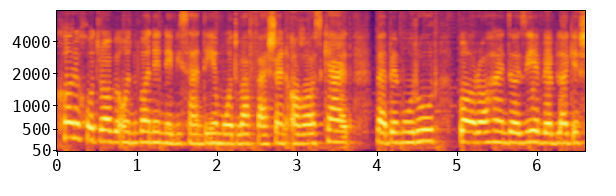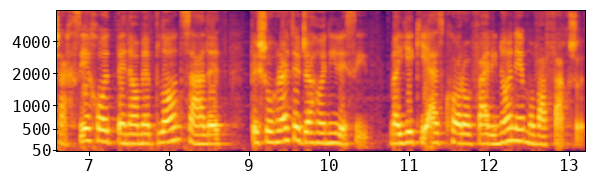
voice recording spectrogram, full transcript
کار خود را به عنوان نویسنده مد و فشن آغاز کرد و به مرور با راه اندازی وبلاگ شخصی خود به نام بلاند سالد به شهرت جهانی رسید. و یکی از کارآفرینان موفق شد.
